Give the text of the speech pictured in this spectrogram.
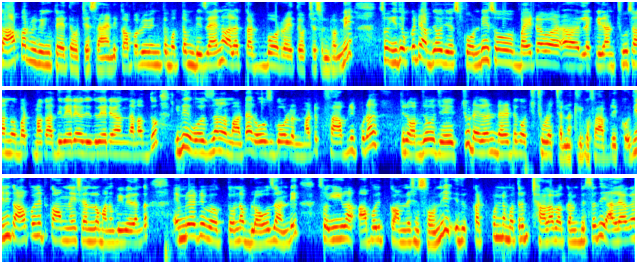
కాపర్ వివింగ్తో అయితే వచ్చేసాయండి. కాపర్ వివింగ్తో మొత్తం డిజైన్ అలా కట్ బోర్డర్ అయితే వచ్చేసి ఉంటుంది సో ఇది ఒకటి అబ్జర్వ్ చేసుకోండి. సో బయట లైక్ ఇలాంటి చూసాను బట్ మాకు అది వేరే ఇది వేరే ఉంది అనొద్దు. ఇది ఒరిజినల్ అన్నమాట. రోజ్ గోల్డ్ అన్నమాట. ఫ్యాబ్రిక్ కూడా మీరు అబ్జర్వ్ చేయొచ్చు డైరెక్ట్ డైరెక్ట్గా వచ్చి చూడొచ్చు అన్నట్లు ఫ్యాబ్రిక్ దీనికి ఆపోజిట్ కాంబినేషన్లో మనకు ఈ విధంగా ఎంబ్రాయిడరీ వర్క్తో ఉన్న బ్లౌజ్ అండి. సో ఈ ఆపోజిట్ కాంబినేషన్స్ ఉంది. ఇది కట్టుకుంటే మాత్రం చాలా బాగా కనిపిస్తుంది. అలాగే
